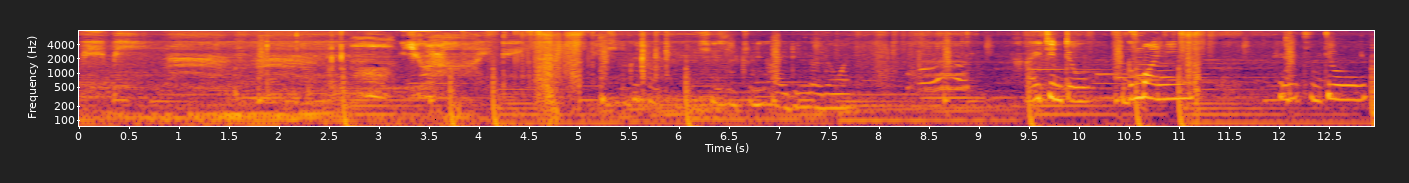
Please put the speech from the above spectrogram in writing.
Baby. You're hiding. She's literally hiding the other one. Hi, Chintu. Good morning. Hello, Chintu.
